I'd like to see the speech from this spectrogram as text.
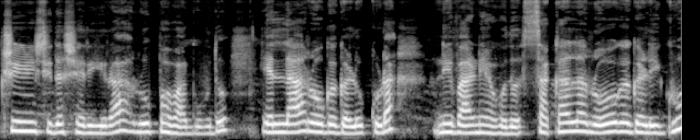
ಕ್ಷೀಣಿಸಿದ ಶರೀರ ರೂಪವಾಗುವುದು, ಎಲ್ಲ ರೋಗಗಳು ಕೂಡ ನಿವಾರಣೆಯಾಗುವುದು. ಸಕಲ ರೋಗಗಳಿಗೂ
